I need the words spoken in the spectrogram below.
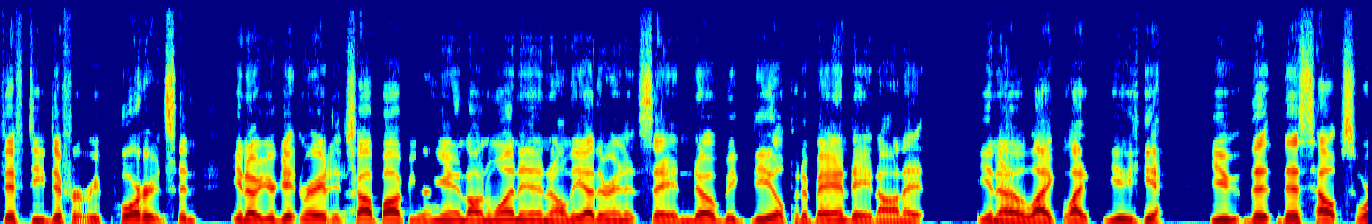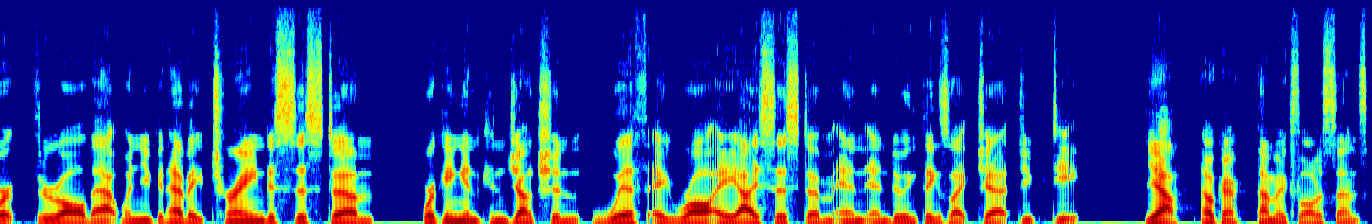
50 different reports. And, you know, you're getting ready to chop off your hand on one end, and on the other end, it's saying, no big deal, put a band aid on it. You know, like, like you, yeah, you, th- this helps work through all that when you can have a trained system working in conjunction with a raw AI system and and doing things like Chat GPT. Yeah. Okay, that makes a lot of sense.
